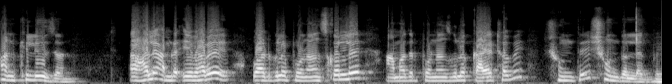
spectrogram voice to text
কনক্লুশন তাহলে আমরা এভাবে ওয়ার্ডগুলো প্রোনাউন্স করলে আমাদের প্রোনাউন্সগুলো কারেক্ট হবে, শুনতে সুন্দর লাগবে।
